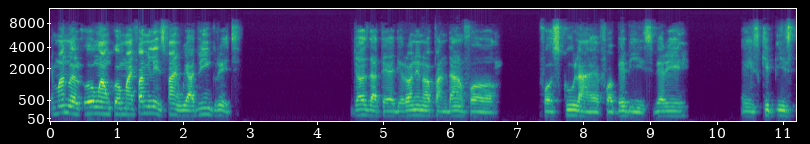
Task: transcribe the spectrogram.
Emmanuel oh, my family is fine, we are doing great. Just that uh, they're running up and down for for school and uh, for babies very is keep is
